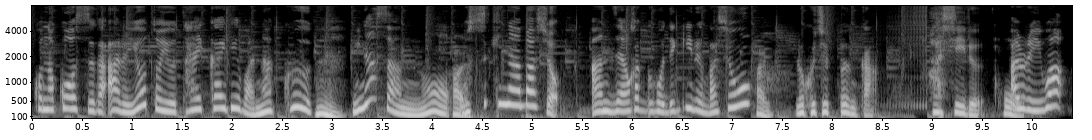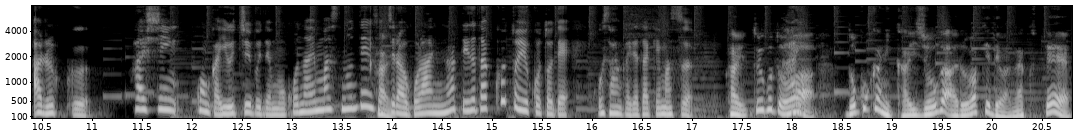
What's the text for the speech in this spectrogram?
このコースがあるよという大会ではなく、うん。皆さんのおはい好きな場所、安全を確保できる場所をはい。60分間走る、あるいは歩く。配信、今回 YouTube でも行いますので、そちらをご覧になっていただくということでご参加いただけます。はい。ということは、はどこかに会場があるわけではなくて、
